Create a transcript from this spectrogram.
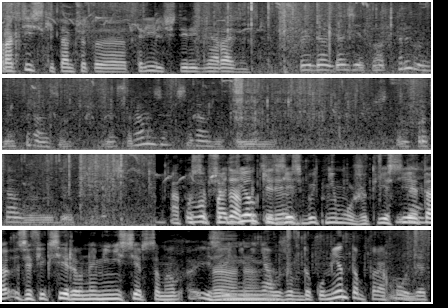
Практически там что-то 3 или 4 дня разницы. Когда газету открыла, я сразу, я сразу, сразу поняла, что про кого идет. А Ну, после в общем, да, подделки потеряли. здесь быть не может. Если Да. это зафиксировано министерством, а, извини да, меня, да. уже в документах проходят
